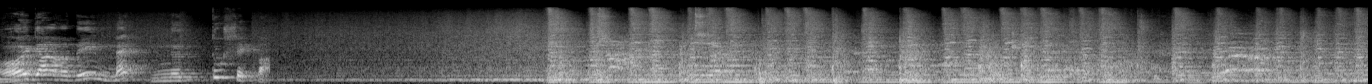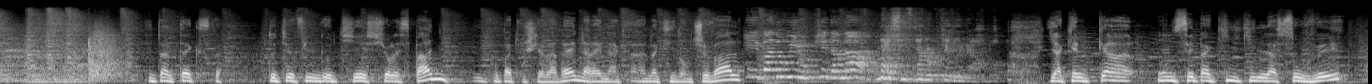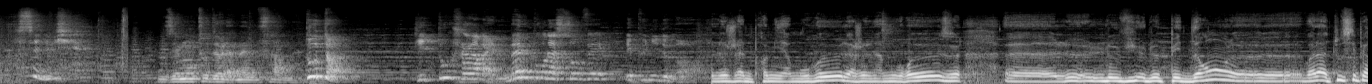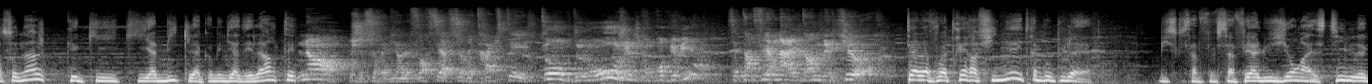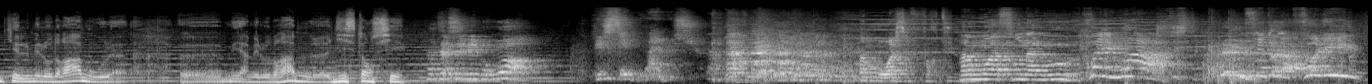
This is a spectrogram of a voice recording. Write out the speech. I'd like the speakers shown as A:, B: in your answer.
A: regardez, mais ne touchez pas.
B: C'est un texte de Théophile Gautier sur l'Espagne. Il ne faut pas toucher à la reine, la reine a un accident de cheval.
C: Évanoui au pied d'un arbre.
D: Au pied d'un arbre.
B: Il y a quelqu'un, on ne sait pas qui, qui l'a sauvé.
E: Nous aimons tous deux la même femme.
D: Tout homme qui touche à la reine, même pour la sauver, est puni de mort.
B: Le jeune premier amoureux, la jeune amoureuse, euh, le, le vieux, le pédant, euh, voilà, tous ces personnages qui, qui- qui habitent la Commedia dell'arte.
E: Non Je saurais bien le forcer à se rétracter.
D: Tombe de mon haut, je ne comprends plus rien.
E: C'est infernal dans le Melchior.
B: C'est à la fois très raffiné et très populaire, puisque ça fait, ça fait allusion à un style qui est le mélodrame, ou, euh, mais un mélodrame euh, distancié.
D: Intercédez pour moi. Laissez-moi, monsieur. À moi sa fortune.
E: À moi son amour.
C: Croyez-moi. C'est de la folie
